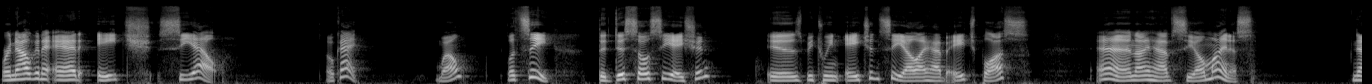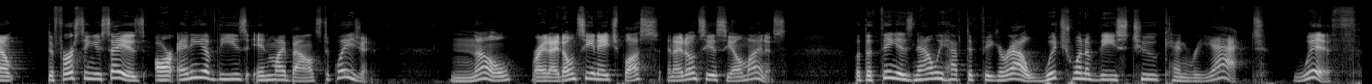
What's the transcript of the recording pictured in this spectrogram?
We're now going to add HCl. Okay, well, let's see. The dissociation is between H and Cl. I have H plus, and I have Cl minus. Now, the first thing you say is, are any of these in my balanced equation? No, right? I don't see an H plus and I don't see a Cl minus. But the thing is, now we have to figure out which one of these two can react with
